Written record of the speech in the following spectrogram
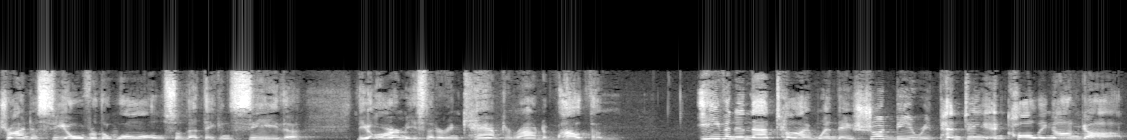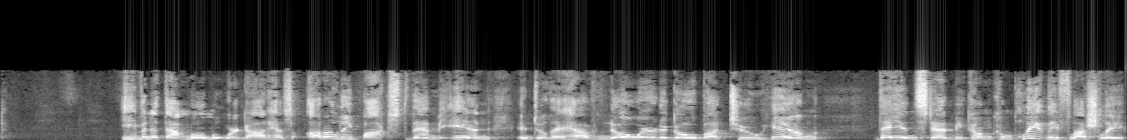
trying to see over the walls so that they can see the, the armies that are encamped around about them. Even in that time when they should be repenting and calling on God, even at that moment where God has utterly boxed them in until they have nowhere to go but to Him, they instead become completely fleshly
